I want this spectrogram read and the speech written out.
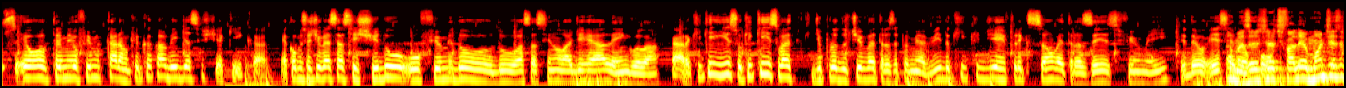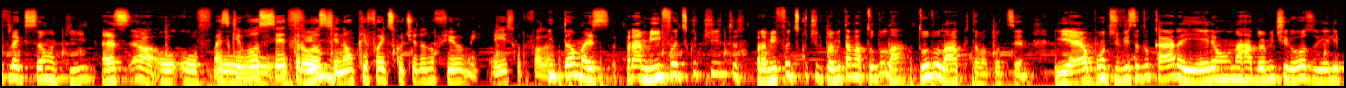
Sei, eu terminei o filme, caramba, o que, que eu acabei de assistir aqui, cara? É como se eu tivesse assistido o filme do, do assassino lá de Realengo lá. Cara, o que, que é isso? O que, que isso vai, de produtivo vai trazer pra minha vida? O que, que de reflexão vai trazer esse filme aí? Entendeu? Esse Não, é mas eu já ponto. te falei um monte de reflexão aqui. Essa, ó, o, o- Mas o- que você trouxe, filme- não que foi discutido no filme. É isso que eu tô falando. Então, mas pra mim foi discutido. Pra mim foi discutido. Pra mim tava tudo lá. Tudo lá o que tava acontecendo. E é o ponto de vista do cara. E ele é um narrador mentiroso. E ele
